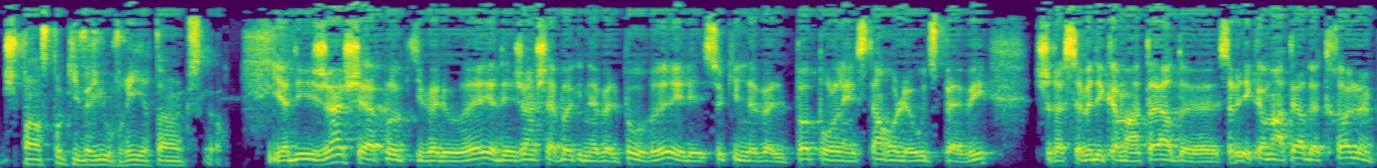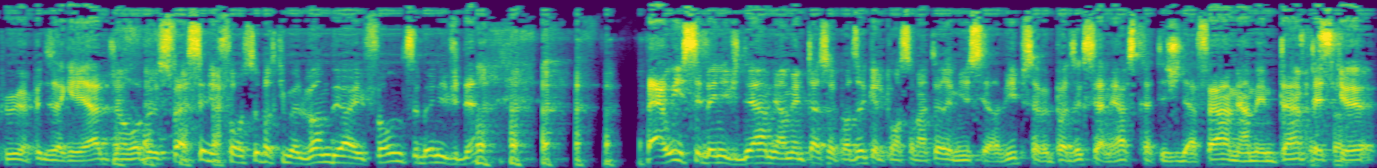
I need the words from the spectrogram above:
je pense pas qu'il veuille ouvrir tant que ça. Il y a des gens chez Apple qui veulent ouvrir, il y a des gens chez Apple qui ne veulent pas ouvrir, et les, ceux qui ne le veulent pas, pour l'instant, ont le haut du pavé. Je recevais des commentaires de, vous savez, des commentaires de trolls un peu, un peu désagréables. Genre, on veut se facile, ils font ça parce qu'ils veulent vendre des iPhones, c'est bien évident. ben oui, c'est bien évident, mais en même temps, ça veut pas dire que le consommateur est mieux servi, puis ça veut pas dire que c'est la meilleure stratégie d'affaires, mais en même temps, C'est peut-être que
